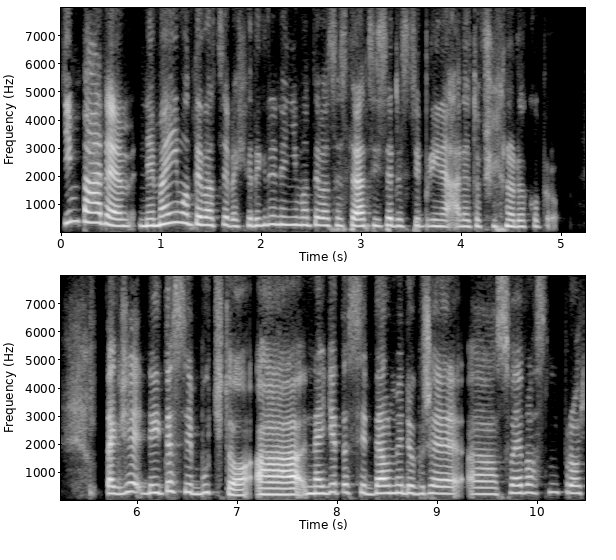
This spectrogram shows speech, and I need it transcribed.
Tím pádem nemají motivaci, ve chvíli, kdy není motivace, ztrácí se disciplína a jde to všechno do kopru. Takže dejte si buď to a najděte si velmi dobře svoje vlastní proč,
